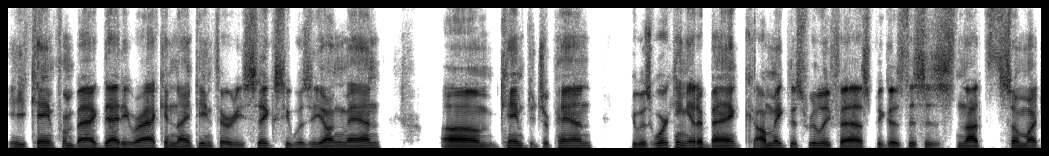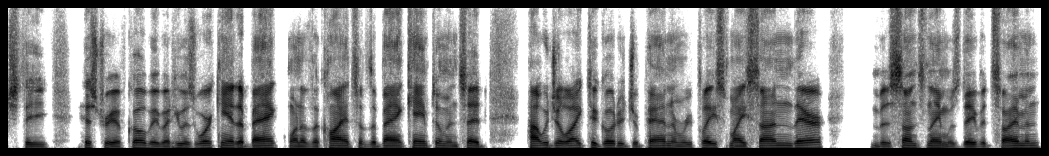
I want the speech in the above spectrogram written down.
he came from Baghdad, Iraq in 1936. He was a young man, um, came to Japan he was working at a bank. I'll make this really fast because this is not so much the history of Kobe, but he was working at a bank. One of the clients of the bank came to him and said, How would you like to go to Japan and replace my son there? His son's name was David Simon.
